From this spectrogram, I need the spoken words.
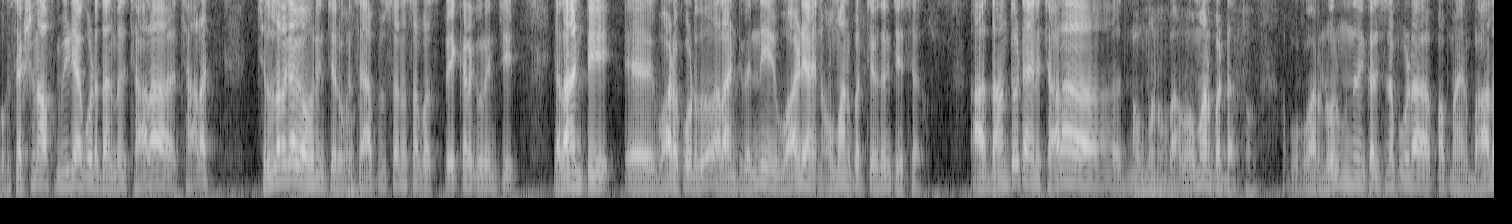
ఒక సెక్షన్ ఆఫ్ మీడియా కూడా దాని మీద చాలా చాలా చిల్లరగా వ్యవహరించారు. ఒక శాసనసభ స్పీకర్ గురించి ఎలాంటి వాడకూడదో అలాంటివన్నీ వాడి ఆయన అవమానపరిచే విధంగా చేశారు. ఆ దాంతో ఆయన చాలా అవమానపడ్డారు. ఒక వారం రోజుల ముందు నేను కలిసినప్పుడు కూడా పాపం ఆయన బాధ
